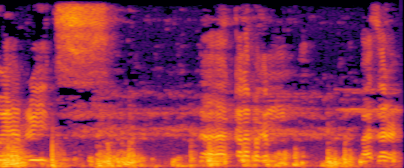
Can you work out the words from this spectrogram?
we have reached the Kalabagan Bazaar.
